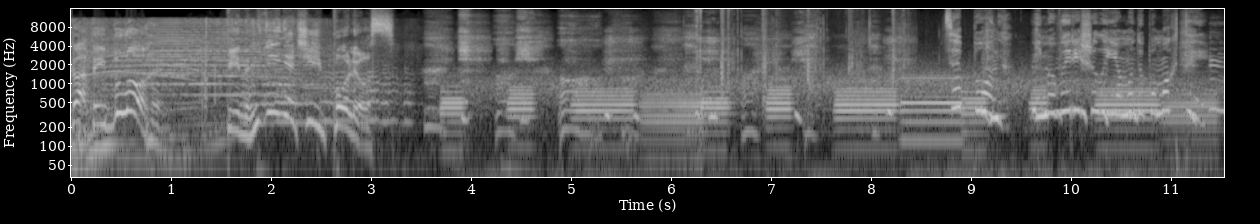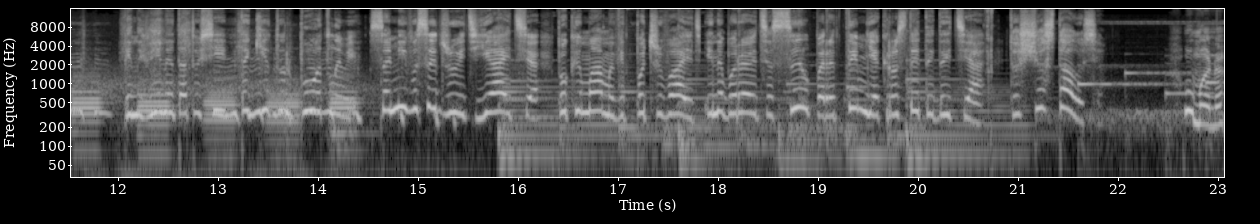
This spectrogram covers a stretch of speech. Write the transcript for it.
Волохатий блогер. Пінгвінячий полюс. Це Понг, і ми вирішили йому допомогти. Пінгвіни татусі такі турботливі, самі висиджують яйця, поки мами відпочивають і набираються сил перед тим, як ростити дитя. То що сталося? У мене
